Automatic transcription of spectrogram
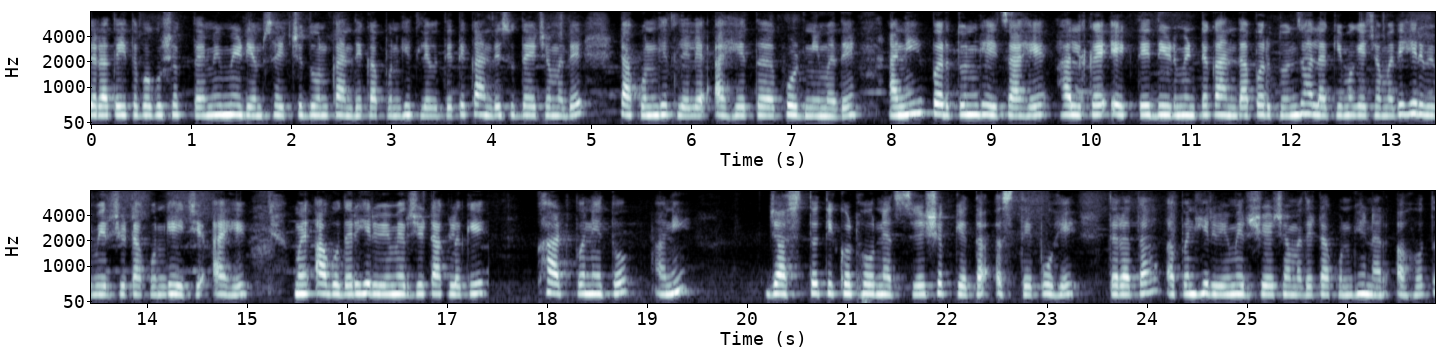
तर आता इथं बघू शकताय मी मीडियम साईजचे दोन कांदे कापून घेतले होते. ते कांदेसुद्धा याच्यामध्ये टाकून घेतलेले आहेत फोडणीमध्ये. आणि परतून घ्यायचं आहे. हलकं एक ते दीड मिनटं कांदा परतून झाला की मग याच्यामध्ये हिरवी मिरची टाकून घ्यायची आहे. मग अगोदर हिरवी मिरची टाकलं की खाट पण येतो आणि जास्त तिखट होण्याची शक्यता असते पोहे. तर आता आपण हिरवी मिरची याच्यामध्ये टाकून घेणार आहोत.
